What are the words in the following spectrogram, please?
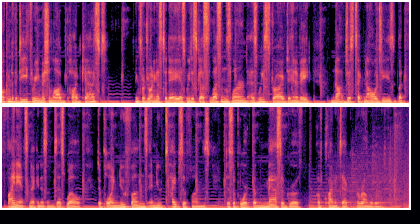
Welcome to the D3 Mission Log podcast. Thanks for joining us today as we discuss lessons learned as we strive to innovate not just technologies, but finance mechanisms as well, deploying new funds and new types of funds to support the massive growth of climate tech around the world.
